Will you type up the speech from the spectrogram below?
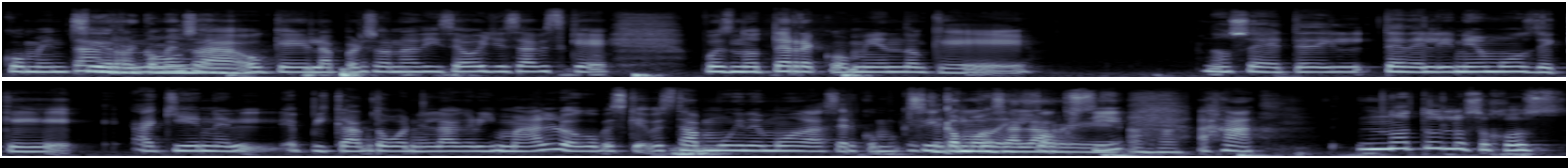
comentando, ¿no? O sea, recomendando. o que la persona dice, oye, ¿sabes qué? Pues no te recomiendo que, no sé, te, te delineemos de que aquí en el Epicanto o en el Lagrimal, luego ves que está muy de moda hacer como que Sí, este como tipo se de foxy. Ajá. Ajá. no a todos los ojos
